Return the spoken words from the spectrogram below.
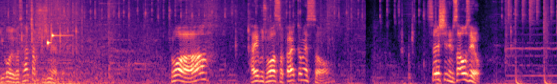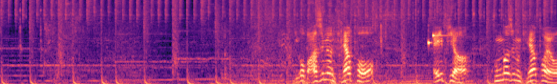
이거 이거 살짝 조심해야 돼. 좋아. 다이브 좋았어. 깔끔했어. 쓰레쉬님 싸우세요. 이거 맞으면 개 아파. AP야. 궁 맞으면 개 아파요.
